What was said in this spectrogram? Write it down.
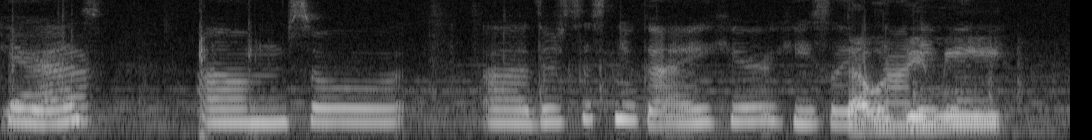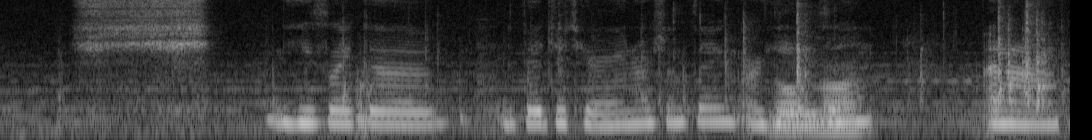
Hey yeah. guys. Um, so, uh, there's this new guy here. He's, like, That would not be even... me. Shh. He's, like, a vegetarian or something, or he No, isn't. not. I don't know.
